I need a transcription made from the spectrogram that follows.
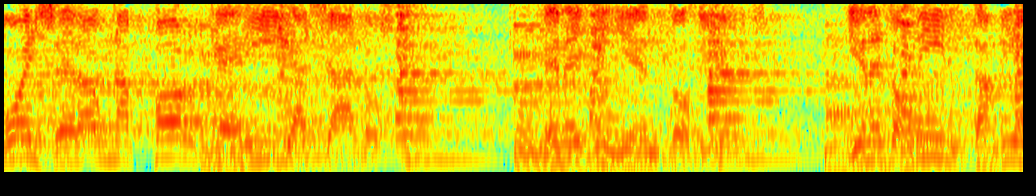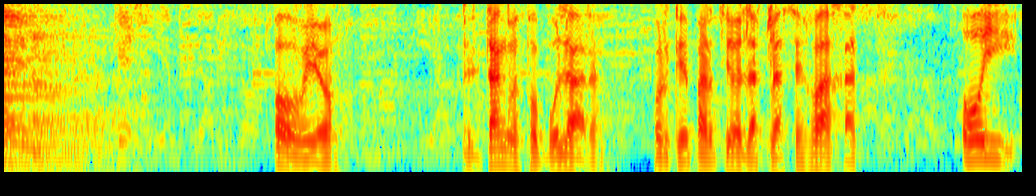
Fue y será una porquería, ya lo sé. En el 510 y en el 2000 también. Que siempre ha habido Obvio. El tango es popular porque partió de las clases bajas. Hoy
